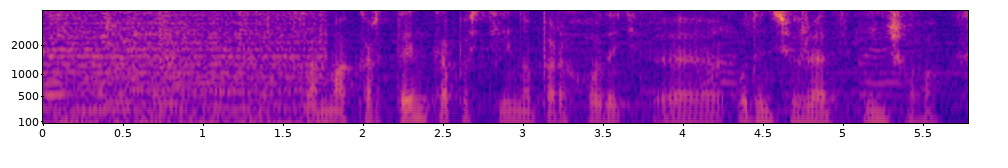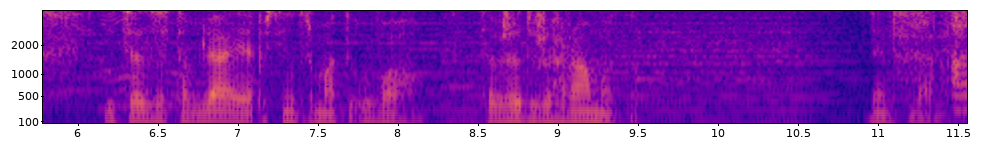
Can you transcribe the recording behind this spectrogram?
не зміг, Сама картинка постійно переходить е, один сюжет з іншого. І це заставляє постійно тримати увагу. Це вже дуже грамотно. Дивимося далі.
